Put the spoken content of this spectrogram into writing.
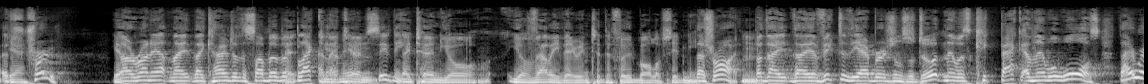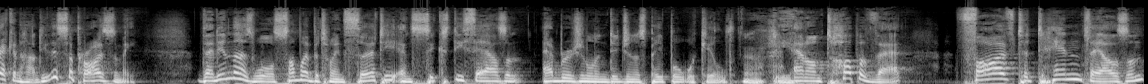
it's Yeah. true. Yep. They run out and they, they came to the suburb of Blacktown and they here in turned Sydney. they turned your your valley there into the food bowl of Sydney. That's right. Mm. But they, they evicted the Aboriginals to do it and there was kickback and there were wars. They reckon, Hunty, this surprises me, that in those wars, somewhere between 30 and 60,000 Aboriginal Indigenous people were killed. Oh. And on top of that, five to 10,000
